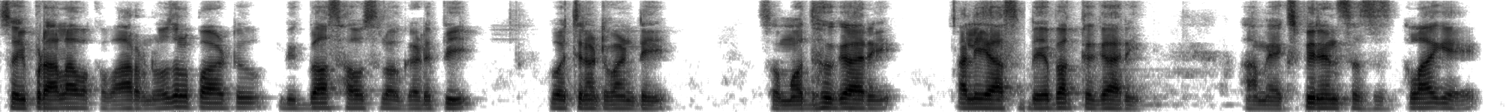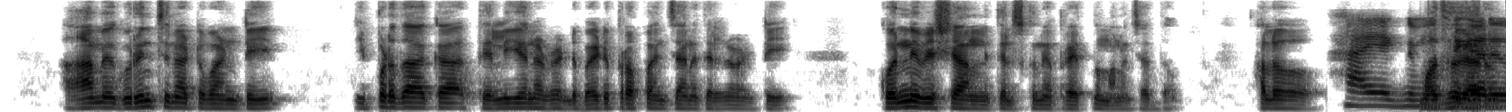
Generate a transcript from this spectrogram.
సో ఇప్పుడు అలా ఒక వారం రోజుల పాటు బిగ్ బాస్ హౌస్లో గడిపి వచ్చినటువంటి సో మధు గారి అలియాస్ బేబక్క గారి ఆమె ఎక్స్పీరియన్సెస్ అలాగే ఆమె గురించినటువంటి ఇప్పటిదాకా తెలియనటువంటి బయట ప్రపంచానికి తెలియనటువంటి కొన్ని విషయాలని తెలుసుకునే ప్రయత్నం మనం చేద్దాం. హలో మధు గారు.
